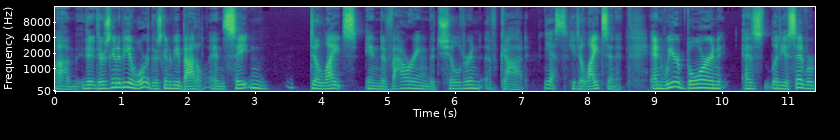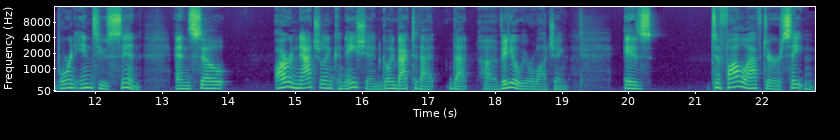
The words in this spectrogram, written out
Um, there, there's going to be a war. There's going to be a battle, and Satan delights in devouring the children of God. Yes. He delights in it. And we are born, as Lydia said, we're born into sin. And so our natural inclination, going back to that that uh, video we were watching, is to follow after Satan.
